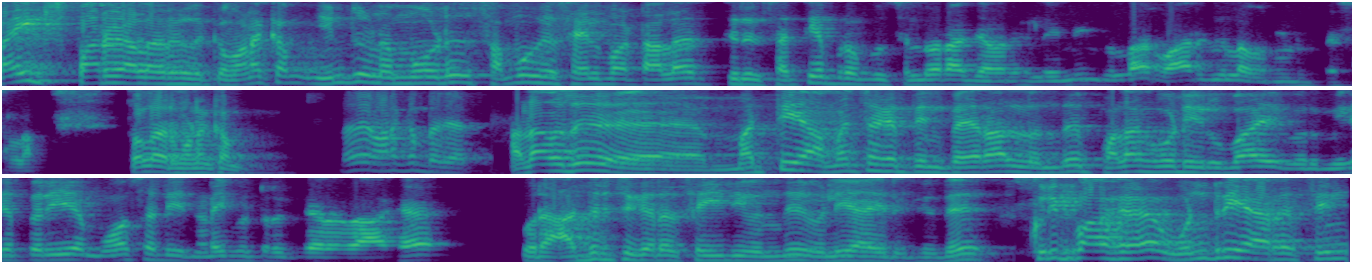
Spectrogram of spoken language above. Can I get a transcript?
ட்ரைப்ஸ் பார்வையாளர்களுக்கு வணக்கம். இன்று நம்மோடு சமூக செயல்பாட்டாளர் திரு சத்யபிரபு செல்வராஜ் அவர்கள் இணைந்துள்ளார். வாருங்கள் அவரோடு பேசலாம். தோழர் வணக்கம். வணக்கம் பிரதர் அதாவது மத்திய அமைச்சகத்தின் பெயரால் வந்து பல கோடி ரூபாய் ஒரு மிகப்பெரிய மோசடி நடைபெற்றிருக்கிறதாக ஒரு அதிர்ச்சிகர செய்தி வந்து வெளியாயிருக்குது. குறிப்பாக ஒன்றிய அரசின்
